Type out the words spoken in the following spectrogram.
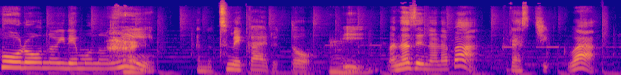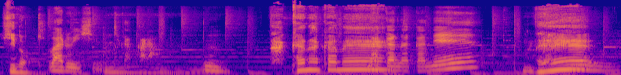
放浪の入れ物に、はいあの詰め替えるといい。うんまあ、なぜならば、プラスチックはヒノキ。悪いヒノキだから。うん。なかなかね。なかなかね。ねえ、うん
